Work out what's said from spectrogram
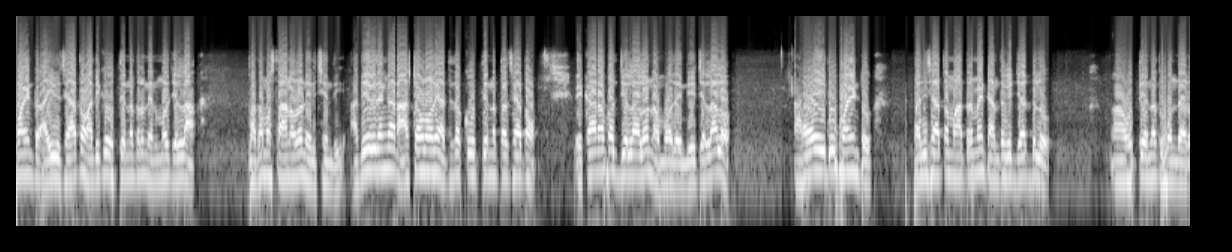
పాయింట్ ఐదు శాతం అధిక ఉత్తీర్ణతను నిర్మల్ జిల్లా ప్రథమ స్థానంలో నిలిచింది. అదేవిధంగా రాష్ట్రంలోని అతి తక్కువ ఉత్తీర్ణత శాతం వికారాబాద్ జిల్లాలో నమోదైంది. ఈ జిల్లాలో అరవై ఐదు పాయింట్ పది శాతం మాత్రమే టెన్త్ విద్యార్థులు ఉత్తీర్ణత పొందారు.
